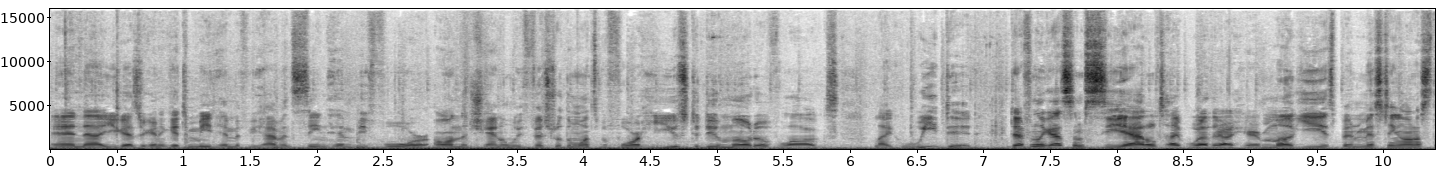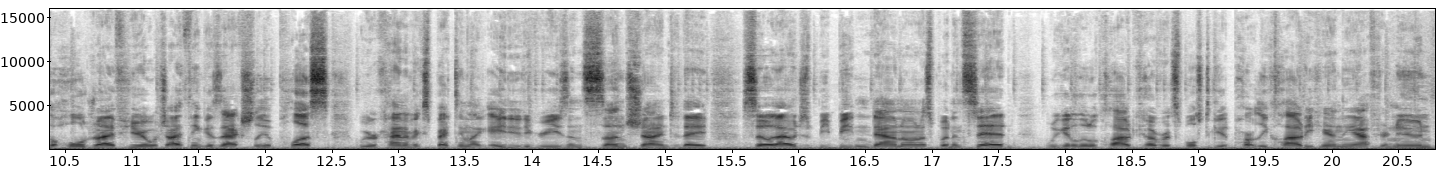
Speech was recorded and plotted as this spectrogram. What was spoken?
and uh, you guys are gonna get to meet him if you haven't seen him before on the channel. We fished with him once before. He used to do moto vlogs like we did. Definitely got some Seattle type weather out here. Muggy, it's been misting on us the whole drive here, which I think is actually a plus. We were kind of expecting like 80 degrees and sunshine today, so that would just be beating down on us, but instead, we get a little cloud cover. It's supposed to get partly cloudy here in the afternoon,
